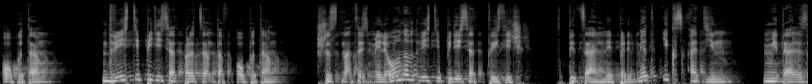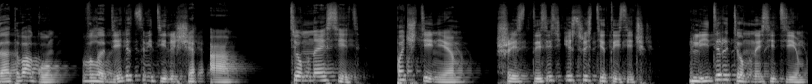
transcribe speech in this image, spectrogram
опыта. 250% опыта. 16 миллионов 250 тысяч. Специальный предмет X1. Медаль за отвагу. Владелец святилища А. Темная сеть. Почтение. 6 тысяч из 6 тысяч. Лидер темной сети.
